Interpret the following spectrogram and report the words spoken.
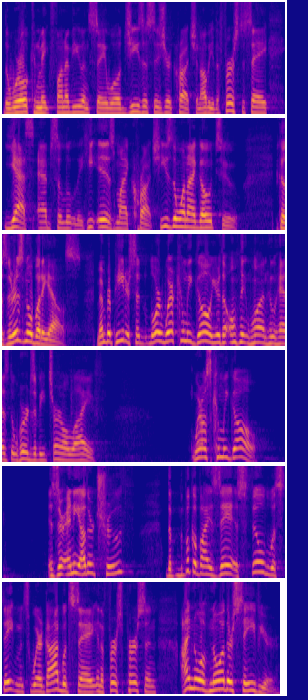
The world can make fun of you and say, well, Jesus is your crutch. And I'll be the first to say, yes, absolutely. He is my crutch. He's the one I go to because there is nobody else. Remember, Peter said, Lord, where can we go? You're the only one who has the words of eternal life. Where else can we go? Is there any other truth? The, book of Isaiah is filled with statements where God would say in the first person, I know of no other Savior.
